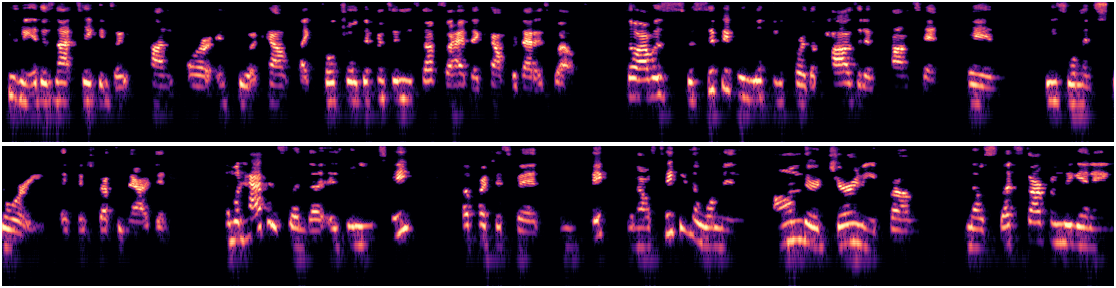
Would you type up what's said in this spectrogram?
excuse me, it does not take into account or into account like cultural differences and stuff. So I had to account for that as well. So I was specifically looking for the positive content in these women's stories and constructing their identity. And what happens, Linda, is when you take a participant, when you take, when I was taking the woman on their journey from, you know, let's start from the beginning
